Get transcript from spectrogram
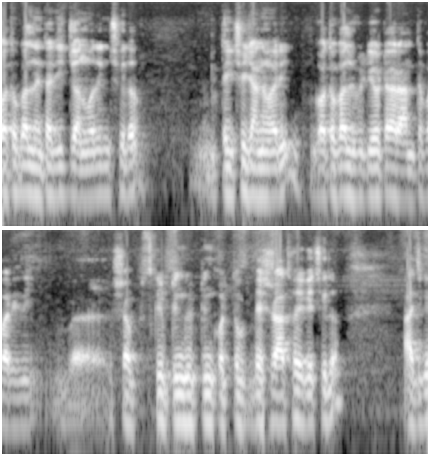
গতকাল নেতাজির জন্মদিন ছিল, তেইশে জানুয়ারি। গতকাল ভিডিওটা আর আনতে পারিনি সব স্ক্রিপ্টিং ফিফটিং করতে বেশ রাত হয়ে গেছিল। আজকে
